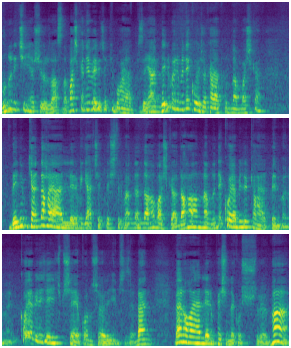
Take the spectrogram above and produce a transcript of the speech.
Bunun için yaşıyoruz aslında. Başka ne verecek ki bu hayat bize? Yani benim önüme ne koyacak hayat bundan başka? Benim kendi hayallerimi gerçekleştirmemden daha başka, daha anlamlı ne koyabilir ki hayat benim önüme? Koyabileceği hiçbir şey yok, onu söyleyeyim size. Ben ben o hayallerin peşinde koşuşturuyorum. Ha,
